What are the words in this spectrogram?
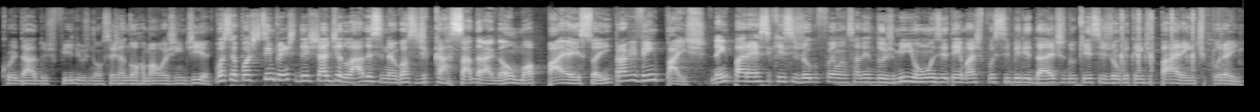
cuidar dos filhos não seja normal hoje em dia. Você pode simplesmente deixar de lado esse negócio de caçar dragão, mó paia isso aí, para viver em paz. Nem parece que esse jogo foi lançado em 2011 e tem mais possibilidades do que esse jogo tem de parente por aí.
